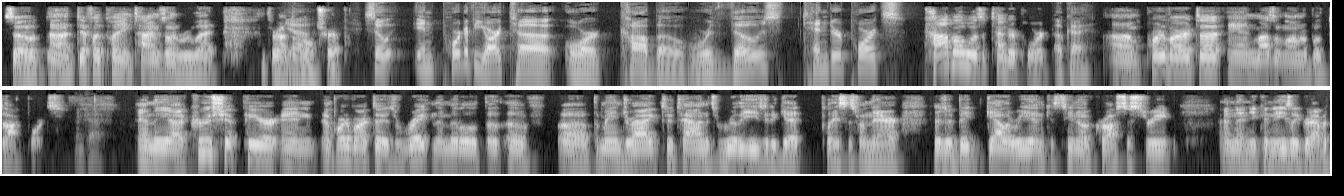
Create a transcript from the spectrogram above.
So uh, definitely playing time zone roulette throughout yeah. the whole trip. So in Puerto Vallarta or Cabo, were those tender ports? Cabo was a tender port. Okay. Um, Puerto Vallarta and Mazatlan were both dock ports. Okay and the uh, cruise ship pier in, in Puerto Vallarta is right in the middle of, the, of uh, the main drag through town. It's really easy to get places from there. There's a big galleria and casino across the street, and then you can easily grab it.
